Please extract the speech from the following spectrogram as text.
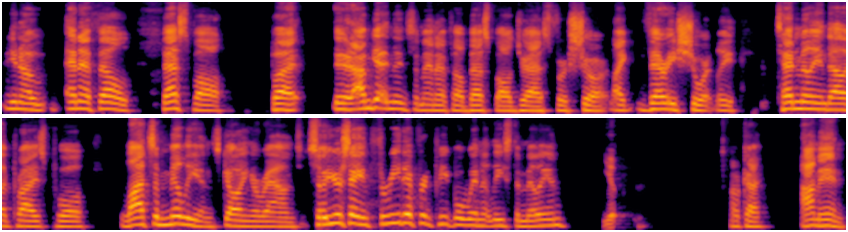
you know, NFL best ball, but dude, I'm getting in some NFL best ball drafts for sure. Like very shortly. $10 million prize pool, lots of millions going around. So you're saying three different people win at least a million? Yep. Okay. I'm in.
